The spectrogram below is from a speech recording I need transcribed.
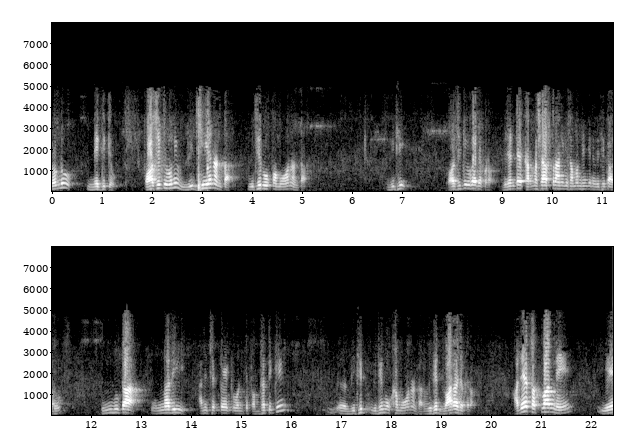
రెండు నెగిటివ్. పాజిటివ్ని విధి అని అంటారు. విధి రూపము అని అంటారు. విధి. పాజిటివ్గా చెప్పడం. విధి అంటే కర్మశాస్త్రానికి సంబంధించిన విధి కాదు. ఉందుట ఉన్నది అని చెప్పేటువంటి పద్ధతికి విధి విధిముఖము అని అంటారు. విధి ద్వారా చెప్పడం. అదే తత్వాన్ని ఏ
